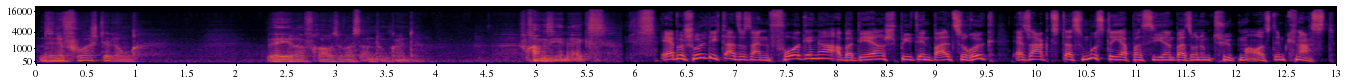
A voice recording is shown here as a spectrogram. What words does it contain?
Haben Sie eine Vorstellung, wer Ihrer Frau sowas antun könnte? Fragen Sie Ihren Ex. Er beschuldigt also seinen Vorgänger, aber der spielt den Ball zurück. Er sagt, das musste ja passieren bei so einem Typen aus dem Knast.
